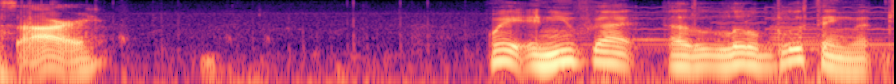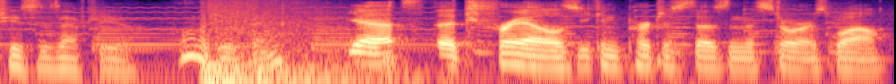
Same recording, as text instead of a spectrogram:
Sorry. Wait, and you've got a little blue thing that chases after you. I want a blue thing. Yeah, that's the trails. You can purchase those in the store as well.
